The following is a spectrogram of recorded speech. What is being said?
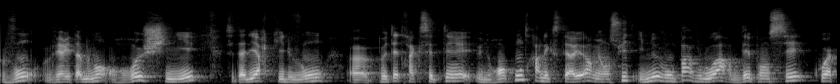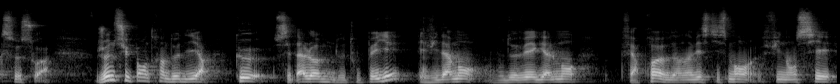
vont véritablement rechigner, c'est-à-dire qu'ils vont euh, peut-être accepter une rencontre à l'extérieur, mais ensuite ils ne vont pas vouloir dépenser quoi que ce soit. Je ne suis pas en train de dire que c'est à l'homme de tout payer. Évidemment, vous devez également faire preuve d'un investissement financier,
